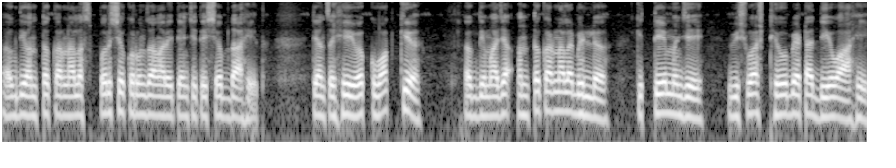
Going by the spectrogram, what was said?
अगदी अंतकरणाला स्पर्श करून जाणारे त्यांचे ते शब्द आहेत. त्यांचं हे एक वाक्य अगदी माझ्या अंतकरणाला भिडलं की ते म्हणजे विश्वास ठेव बेटा देव आहे.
